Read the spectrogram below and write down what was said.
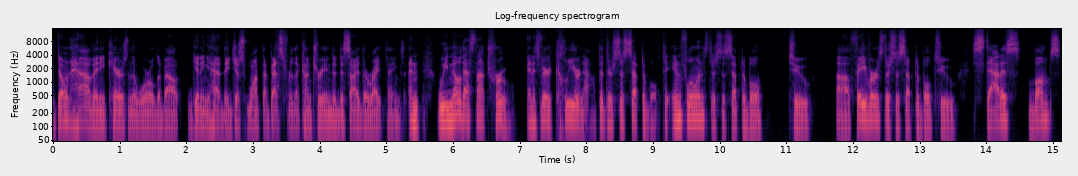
don't have any cares in the world about getting ahead. They just want the best for the country and to decide the right things. And we know that's not true. And it's very clear now that they're susceptible to influence, they're susceptible to uh, favors, they're susceptible to status bumps,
